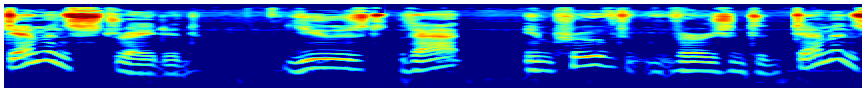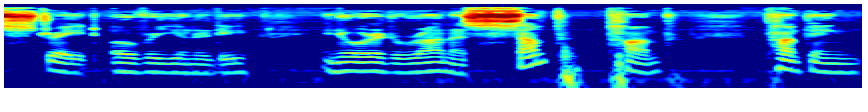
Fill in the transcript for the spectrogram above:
demonstrated, used that improved version to demonstrate over Unity in order to run a sump pump, pumping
